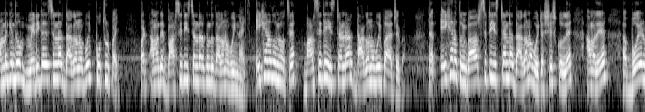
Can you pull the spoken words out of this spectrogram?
আমরা কিন্তু মেডিকেল স্ট্যান্ডার্ড দাগানব্বই প্রচুর পাই। বাট আমাদের ভার্সিটি স্ট্যান্ডার্ড কিন্তু দাগানব্বই নাই। এইখানে তুমি হচ্ছে ভার্সিটি স্ট্যান্ডার্ড দাগানব্বই পাওয়া যাবে দেন এইখানে তুমি ভার্সিটি স্ট্যান্ডার্ড দাগানব্বইটা শেষ করলে আমাদের বইয়ের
